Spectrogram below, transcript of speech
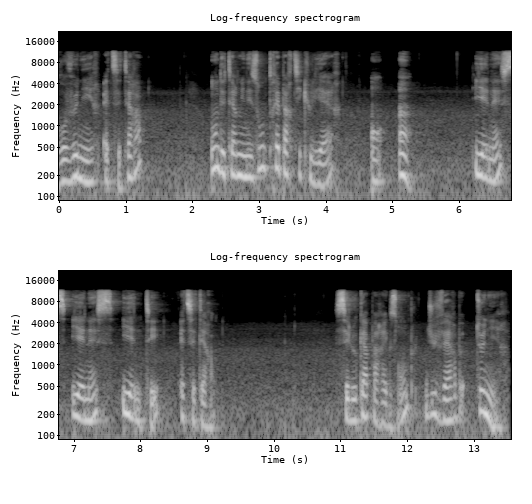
revenir, etc., ont des terminaisons très particulières en 1 INS, INS, INT, etc. C'est le cas par exemple du verbe tenir.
